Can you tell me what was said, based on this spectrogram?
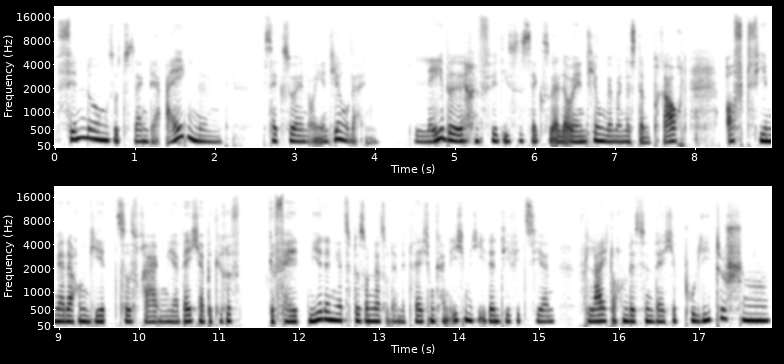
Findung sozusagen der eigenen sexuellen Orientierung oder einem Label für diese sexuelle Orientierung, wenn man es dann braucht, oft viel mehr darum geht zu fragen, ja, welcher Begriff gefällt mir denn jetzt besonders oder mit welchem kann ich mich identifizieren? Vielleicht auch ein bisschen, welche politischen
